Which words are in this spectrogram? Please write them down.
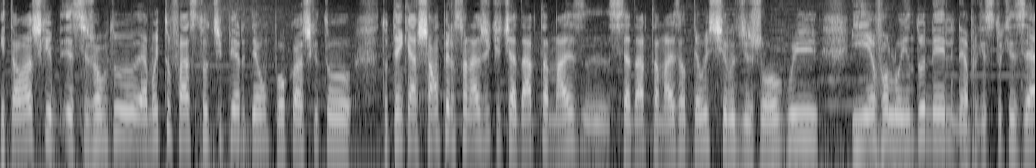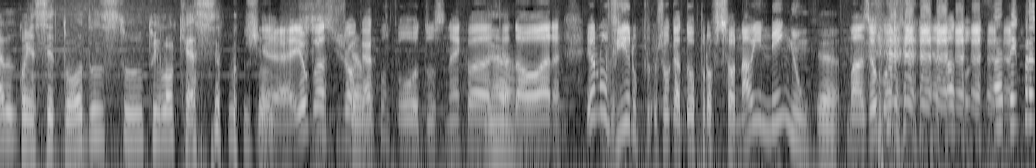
Então eu acho que esse jogo tu, é muito fácil tu te perder um pouco. Eu acho que tu, tu tem que achar um personagem que te adapta mais, se adapta mais ao teu estilo de jogo e, e ir evoluindo nele, né? Porque se tu quiser conhecer todos, tu, tu enlouquece no jogo. É, eu gosto de jogar é. com todos, né? Que é, é da hora. Eu não viro jogador profissional em nenhum, é. mas eu gosto de todos. É nem pra,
